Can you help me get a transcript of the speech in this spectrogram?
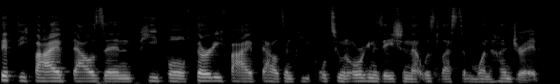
55,000 people, 35,000 people to an organization that was less than 100.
